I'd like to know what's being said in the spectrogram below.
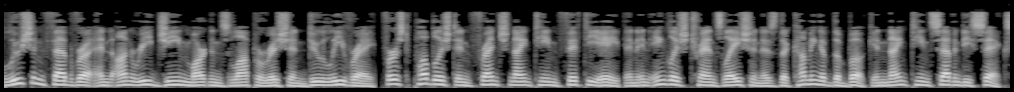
Lucien Febvre and Henri-Jean Martin's L'apparition du livre, first published in French 1958 and in English translation as The Coming of the Book in 1976,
